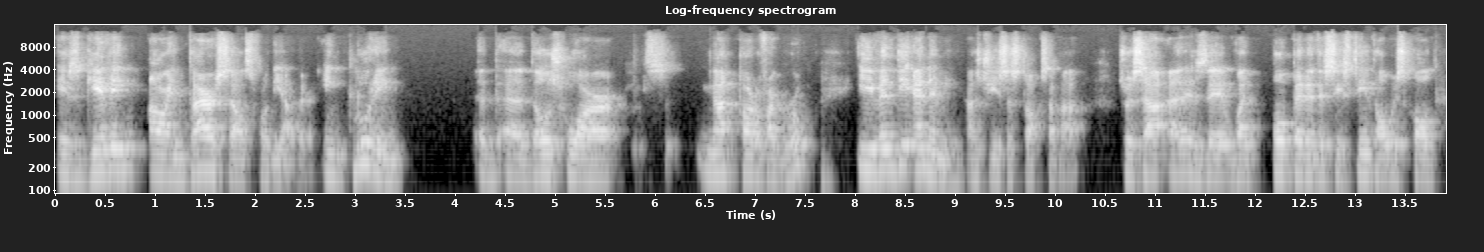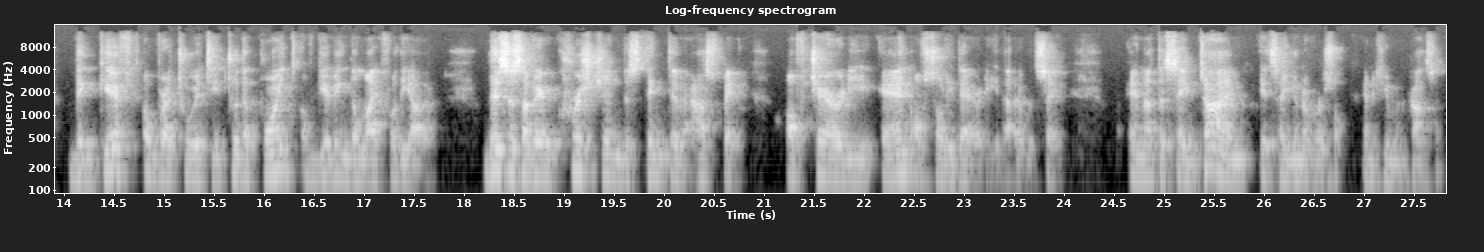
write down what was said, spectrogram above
is giving our entire selves for the other, including uh, uh, those who are not part of our group, even the enemy, as Jesus talks about. So it's, uh, the, what Pope Benedict XVI always called the gift of gratuity to the point of giving the life for the other. This is a very Christian distinctive aspect of charity and of solidarity that I would say and at the same time, it's a universal and human concept.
